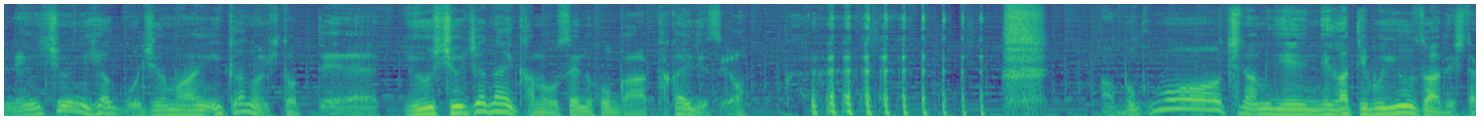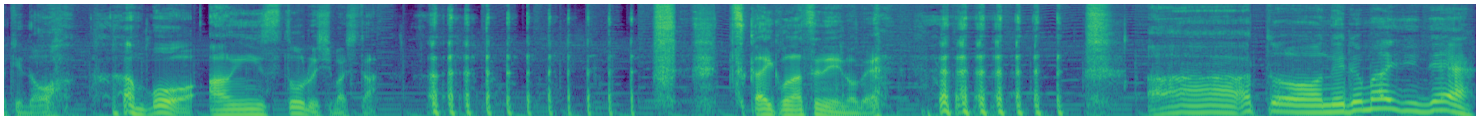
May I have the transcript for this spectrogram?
年収250万以下の人って優秀じゃない可能性の方が高いですよ。あ僕もちなみにネガティブユーザーでしたけど もうアンインストールしました。使いこなせねえので。あーあと寝る前にね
